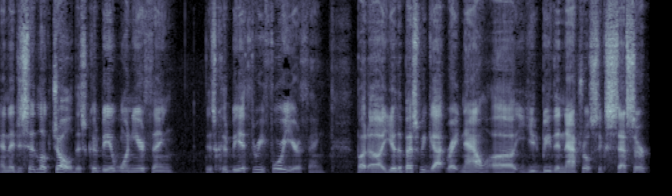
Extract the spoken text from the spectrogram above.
and they just said, "Look, Joel, this could be a one-year thing. This could be a three, four-year thing, but uh, you're the best we got right now. Uh, you'd be the natural successor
